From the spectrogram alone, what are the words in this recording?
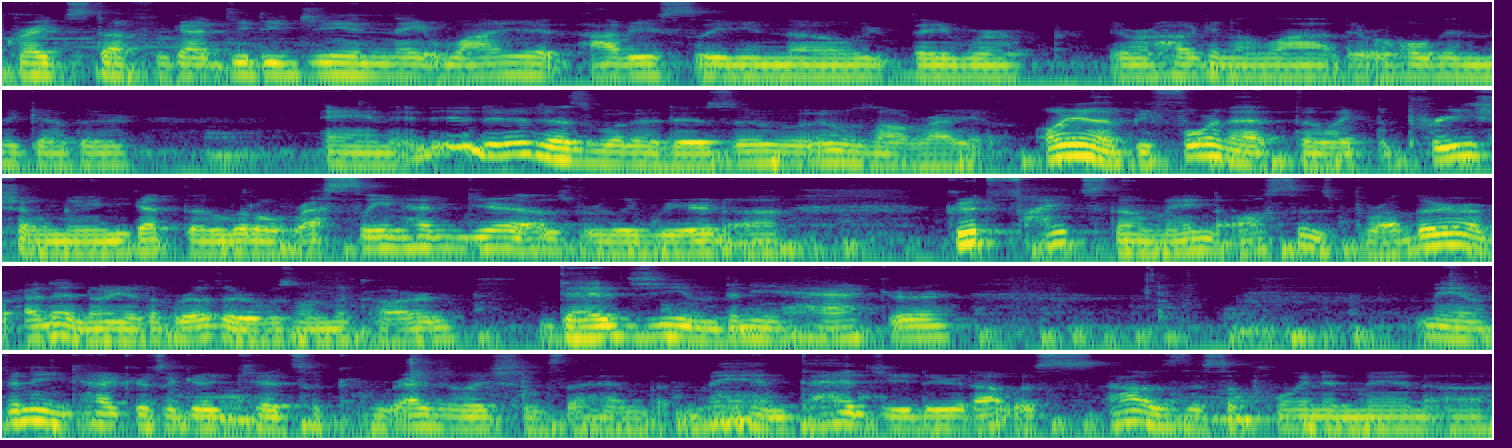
great stuff. We got DDG and Nate Wyatt. Obviously, you know they were they were hugging a lot. They were holding together and it, it, it is what it is. It, it was all right. Oh yeah, before that, the like the pre-show, man, you got the little wrestling headgear. That was really weird. Uh, good fights though, man. Austin's brother, I didn't know he had a brother. Was on the card. Deji and Vinny Hacker. Man, Vinny Hacker's a good kid, so congratulations to him. But man, Deji, dude, I was I was disappointed, man. Uh,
